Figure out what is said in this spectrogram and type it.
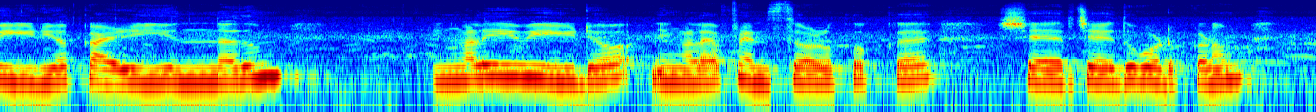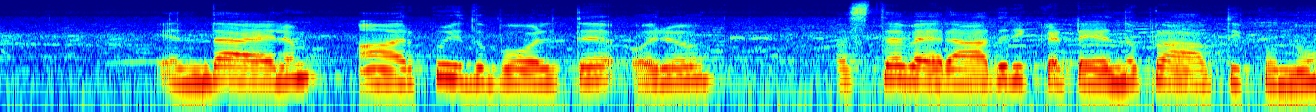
വീഡിയോ കഴിയുന്നതും നിങ്ങൾ ഈ വീഡിയോ നിങ്ങളെ ഫ്രണ്ട്സുകൾക്കൊക്കെ ഷെയർ ചെയ്ത് കൊടുക്കണം. എന്തായാലും ആർക്കും ഇതുപോലത്തെ ഒരു അവസ്ഥ വരാതിരിക്കട്ടെ എന്ന് പ്രാർത്ഥിക്കുന്നു.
